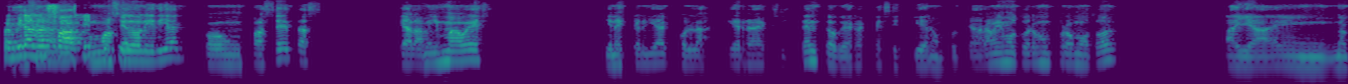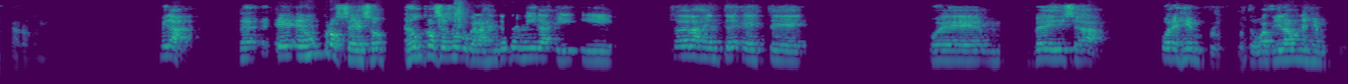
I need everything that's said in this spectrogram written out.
Pues mira, no es fácil. ¿Cómo ha sido lidiar con facetas que a la misma vez tienes que lidiar con las guerras existentes o guerras que existieron? Porque ahora mismo tú eres un promotor allá en North Carolina. Mira, eh, eh, es un proceso, es un proceso porque la gente te mira y, y mucha de la gente, este, pues ve y dice, ah, por ejemplo, pues te voy a tirar un ejemplo.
